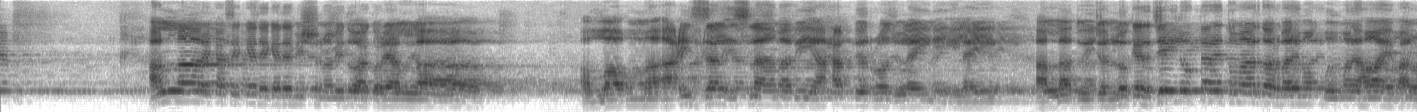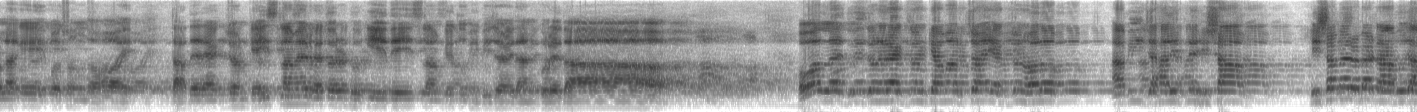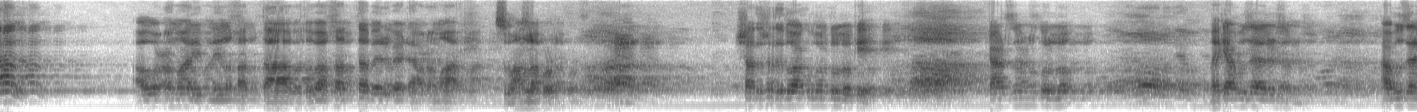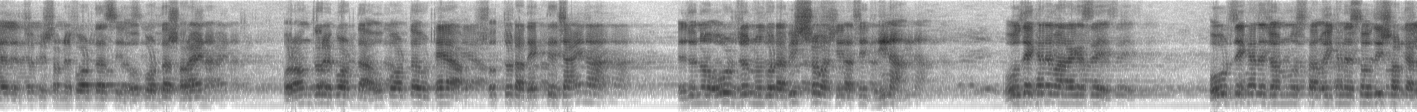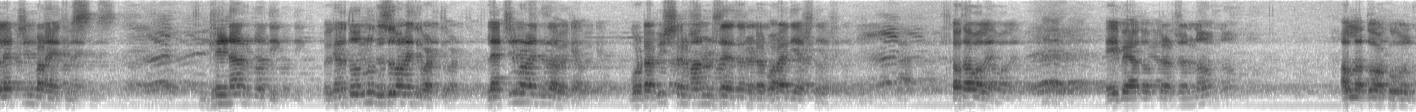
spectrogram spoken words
আল্লাহর কাছে কেঁদে কেঁদে বিশ্বনবী দোয়া করে, আল্লাহ আল্লাহ, দুইজন লোকের যেই লোকটারে তোমার দরবারে মকবুল মনে হয়, ভালো লাগে, পছন্দ হয়, তাদের একজনকে ইসলামের ভেতরে ঢুকিয়ে দিয়ে ইসলামকে তুমি বিজয় দান করে দাও। ও আল্লাহ, দুইজনের একজনকে আমার চাই, একজন হলো আবি জাহাল ইবনে বেটা আবু জাহাল। উমর ইবনে আল খাত্তাব অথবা খাত্তাবের বেটা উমর। সুবহানাল্লাহ সাথে সাথে দোয়া কবুল করল কে? কার জন্য করল? নাকি আবু জাহেলের জন্য? আবু জাহেলের চোখের সামনে পর্দা ছিল, ও পর্দা সরায় না। ওর অন্তরে পর্দা, ও পর্দা উঠে সত্যটা দেখতে চায় না। এজন্য ওর জন্য গোটা বিশ্ববাসীর আছে ঘৃণা। ও যেখানে মারা গেছে, ওর যেখানে জন্মস্থান, ওইখানে সৌদি সরকার ল্যাট্রিন বানাই দিচ্ছে ঘৃণার প্রতীক। ওইখানে তো অন্য কিছু বানাইতে পারতো। ল্যাট্রিন বানাইতে যাবে কেন? গোটা বিশ্বের মানুষ যায় যেন এটা ভরাই দিয়ে আসতে কথা বলেন। এই বেয়াদবটার জন্য আল্লাহ দোয়া কবুল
